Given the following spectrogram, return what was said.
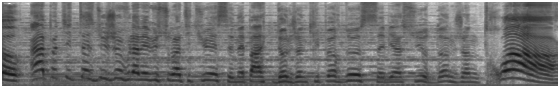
un petit test du jeu, vous l'avez vu sur l'intitulé, ce n'est pas Dungeon Keeper 2, c'est bien sûr Dungeon 3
